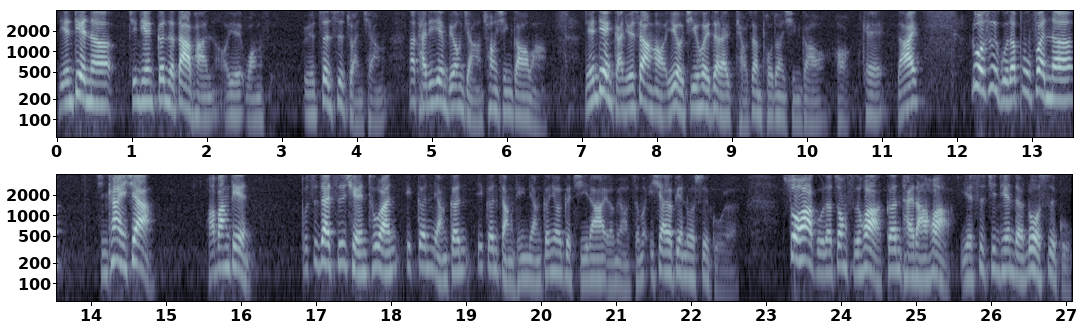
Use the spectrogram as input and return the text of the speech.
联电呢，今天跟着大盘哦也往也正式转强，那台积电不用讲，创新高嘛。联电感觉上哈也有机会再来挑战破断新高，好，OK，来弱势股的部分呢，请看一下华邦电，不是在之前突然一根两根一根涨停，两根又一个急拉，有没有？怎么一下又变弱势股了？塑化股的中石化跟台达化也是今天的弱势股，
